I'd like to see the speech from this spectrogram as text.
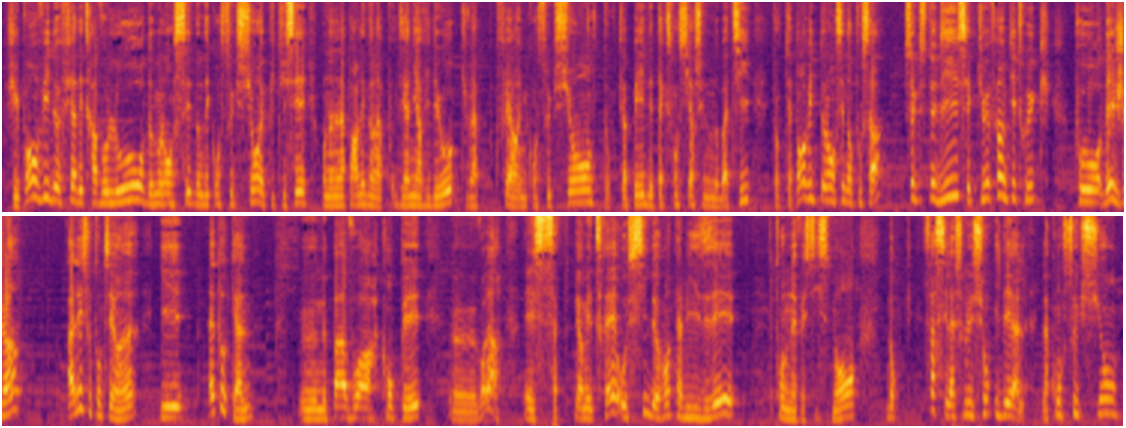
j'ai pas envie de faire des travaux lourds, de me lancer dans des constructions. Et puis tu sais, on en a parlé dans la dernière vidéo. Tu vas faire une construction, donc tu vas payer des taxes foncières sur nos bâtis. Donc tu n'as pas envie de te lancer dans tout ça. Ce que je te dis, c'est que tu veux faire un petit truc pour déjà aller sur ton terrain et être au calme, euh, ne pas avoir campé, euh, voilà. Et ça te permettrait aussi de rentabiliser ton investissement. Donc ça, c'est la solution idéale. La construction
